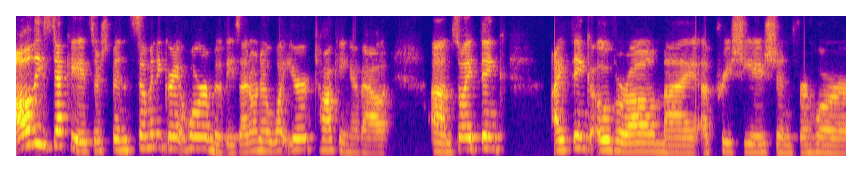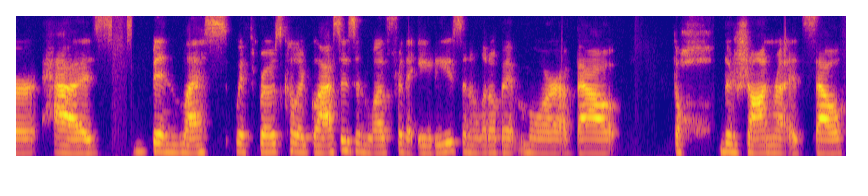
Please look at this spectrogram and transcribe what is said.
all these decades there's been so many great horror movies. I don't know what you're talking about. Um, so I think I think overall my appreciation for horror has been less with rose colored glasses and love for the 80s and a little bit more about the the genre itself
